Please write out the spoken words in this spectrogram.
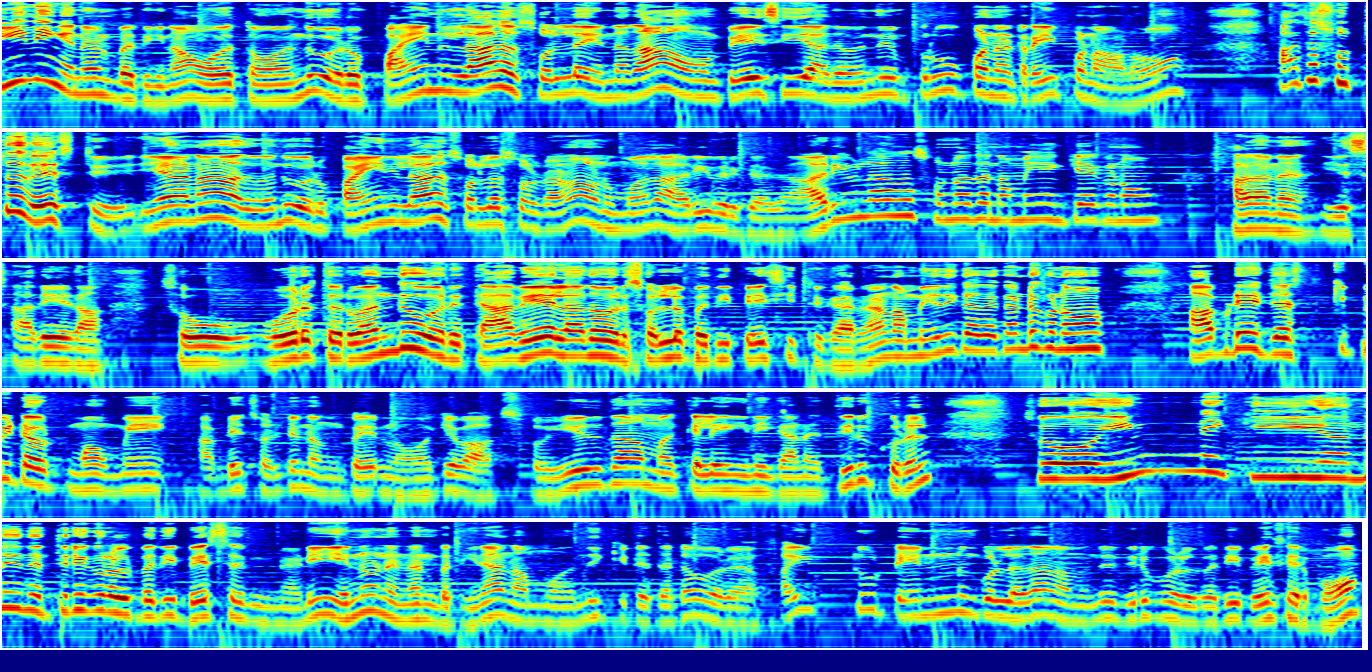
மீனிங் என்னென்னு பார்த்தீங்கன்னா ஒருத்தன் வந்து ஒரு பயனில்லாத சொல்ல என்னதான் அவன் பேசி அதை வந்து ப்ரூவ் பண்ண ட்ரை பண்ணாலும் அதை சுத்த வேஸ்ட்டு ஏன்னா அது வந்து ஒரு பயனில்லாத சொல்ல சொல்கிறானா அவனுக்கு முதல்ல அறிவு இருக்காது. அறிவில்லாத சொன்னதை நம்ம ஏன் கேட்கணும்? அதானே? எஸ் அதே தான் ஸோ ஒருத்தர் வந்து ஒரு தேவையே இல்லாத ஒரு சொல்லை பற்றி பேசிகிட்டு இருக்காருன்னா நம்ம எதுக்கு அதை கண்டுக்கணும்? அப்படியே ஜஸ்ட் கிப் இட் அவுட் மவுமே அப்படின்னு சொல்லிட்டு நாங்கள் போயிடணும் ஓகேவா ஸோ இதுதான் மக்களே இன்னைக்கான திருக்குறள். ஸோ இன்னைக்கு வந்து இந்த திருக்குறள் பற்றி பேசுறதுக்கு முன்னாடி இன்னொன்று என்னென்னு பார்த்தீங்கன்னா நம்ம வந்து கிட்டத்தட்ட ஒரு ஃபைவ் டு டென்னுக்குள்ளே தான் நம்ம வந்து திருக்குறள் பற்றி பேசியிருப்போம்.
